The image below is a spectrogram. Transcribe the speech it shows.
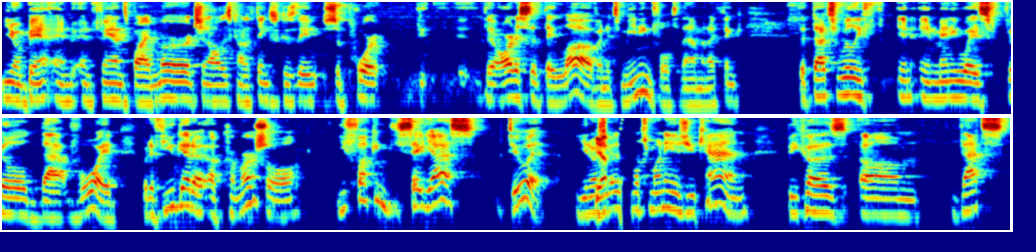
you know, band, and, and fans buy merch and all these kind of things because they support the, the artists that they love and it's meaningful to them. And I think that that's really in, in many ways filled that void. But if you get a, a commercial, you fucking say yes, do it. You know, yep. get as much money as you can because um, that's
